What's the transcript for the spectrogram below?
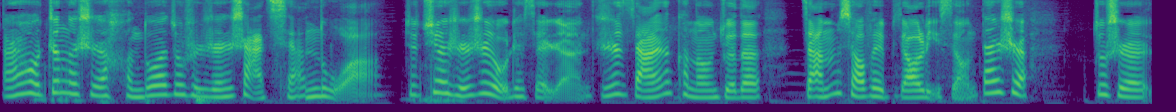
然后真的是很多就是人傻钱多，就确实是有这些人，只是咱可能觉得咱们消费比较理性，但是就是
